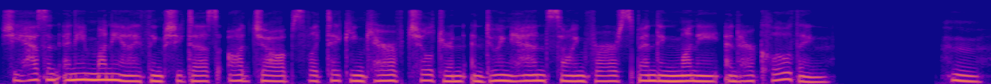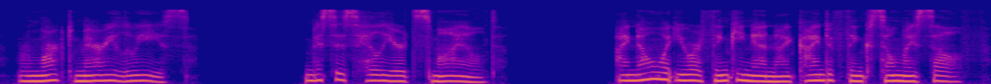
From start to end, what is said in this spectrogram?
She hasn't any money. I think she does odd jobs like taking care of children and doing hand sewing for her spending money and her clothing. Hmm, remarked Mary Louise. Mrs. Hilliard smiled. I know what you are thinking, and I kind of think so myself.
